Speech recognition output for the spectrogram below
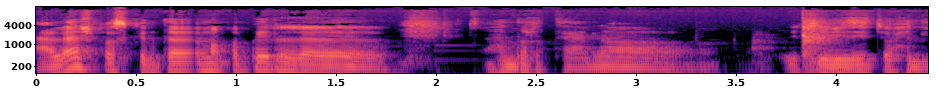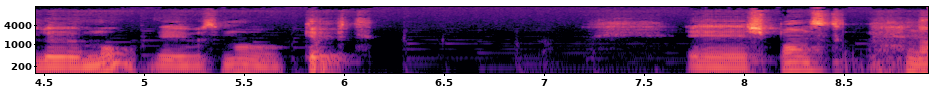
علاش؟ parce que انت من قبل هضرت على اوتيليزيت واحد le mot اللي اسمه كبت. et je pense حنا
